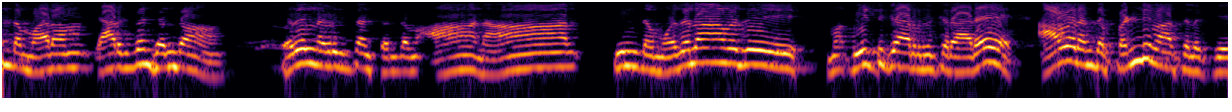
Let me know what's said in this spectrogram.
அந்த மரம் யாருக்கு தான் சொந்தம்? முதல் நபருக்கு தான் சொந்தம். ஆனால் இந்த முதலாவது ம- வீட்டுக்காரர் இருக்கிறாரே அவர் அந்த பள்ளி வாசலுக்கு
